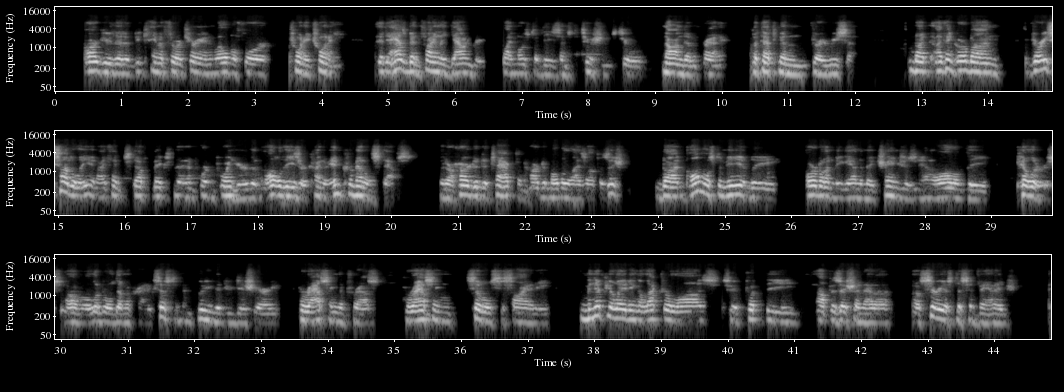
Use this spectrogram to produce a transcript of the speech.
argue that it became authoritarian well before 2020. It has been finally downgraded by most of these institutions to non democratic, but that's been very recent. But I think Orban very subtly, and I think Steph makes an important point here that all of these are kind of incremental steps that are hard to detect and hard to mobilize opposition. But almost immediately, Orban began to make changes in all of the pillars of a liberal democratic system, including the judiciary, harassing the press, harassing civil society, manipulating electoral laws to put the opposition at a, a serious disadvantage,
